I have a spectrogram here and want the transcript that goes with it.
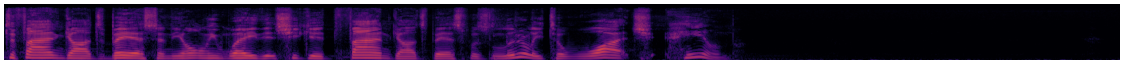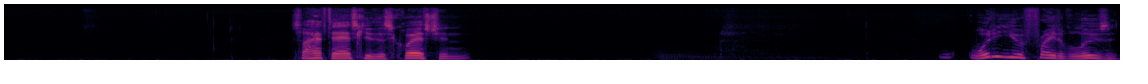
To find God's best, and the only way that she could find God's best was literally to watch him. So I have to ask you this question What are you afraid of losing?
